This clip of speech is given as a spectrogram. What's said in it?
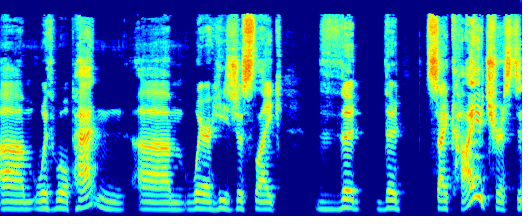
um, with Will Patton, um, where he's just like the the psychiatrist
